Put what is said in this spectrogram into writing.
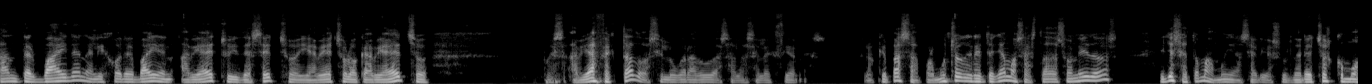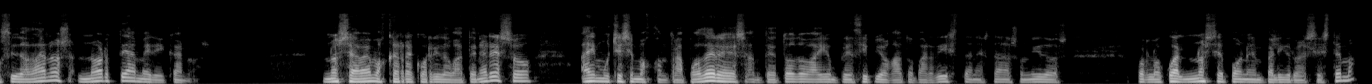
Hunter Biden, el hijo de Biden, había hecho y deshecho y había hecho lo que había hecho, pues había afectado, sin lugar a dudas, a las elecciones. Pero ¿qué pasa? Por mucho que critiquemos a Estados Unidos, ellos se toman muy en serio sus derechos como ciudadanos norteamericanos. No sabemos qué recorrido va a tener eso. Hay muchísimos contrapoderes. Ante todo, hay un principio gatopardista en Estados Unidos, por lo cual no se pone en peligro el sistema.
